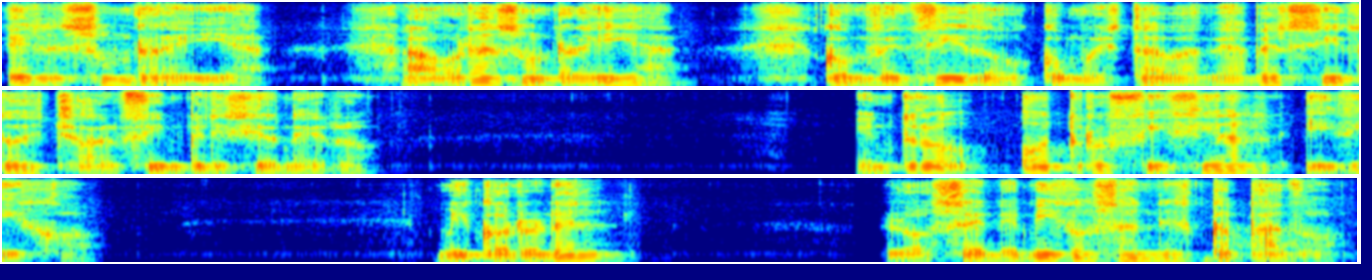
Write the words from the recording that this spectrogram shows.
Él sonreía, ahora sonreía, convencido como estaba de haber sido hecho al fin prisionero. Entró otro oficial y dijo, «Mi coronel, los enemigos han escapado.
